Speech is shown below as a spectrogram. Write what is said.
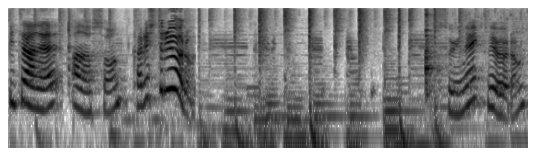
Bir tane anason. Karıştırıyorum. Suyunu ekliyorum.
